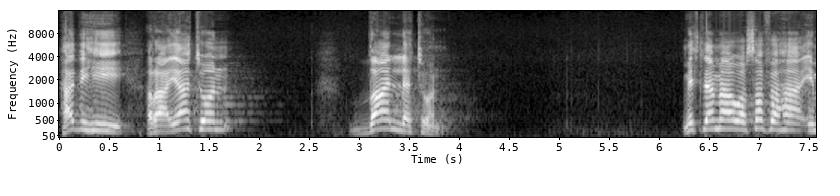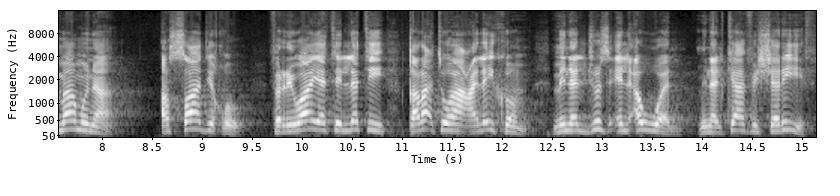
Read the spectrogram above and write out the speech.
هذه رايات ضالة. مثلما وصفها إمامنا الصادق في الرواية التي قرأتها عليكم من الجزء الأول من الكاف الشريف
